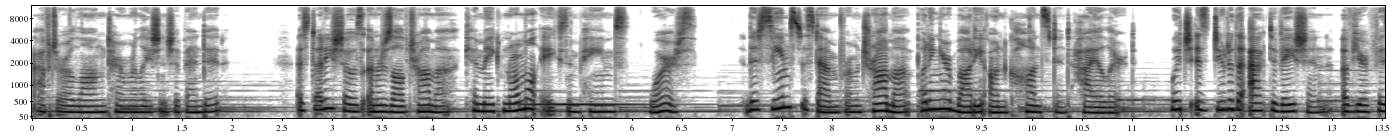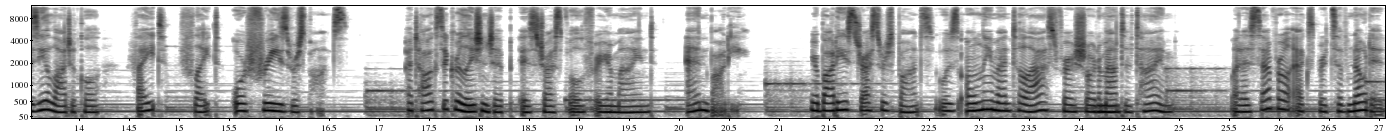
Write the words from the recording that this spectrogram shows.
after a long-term relationship ended? A study shows unresolved trauma can make normal aches and pains worse. This seems to stem from trauma putting your body on constant high alert, which is due to the activation of your physiological fight, flight, or freeze response. A toxic relationship is stressful for your mind and body. Your body's stress response was only meant to last for a short amount of time. But as several experts have noted,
